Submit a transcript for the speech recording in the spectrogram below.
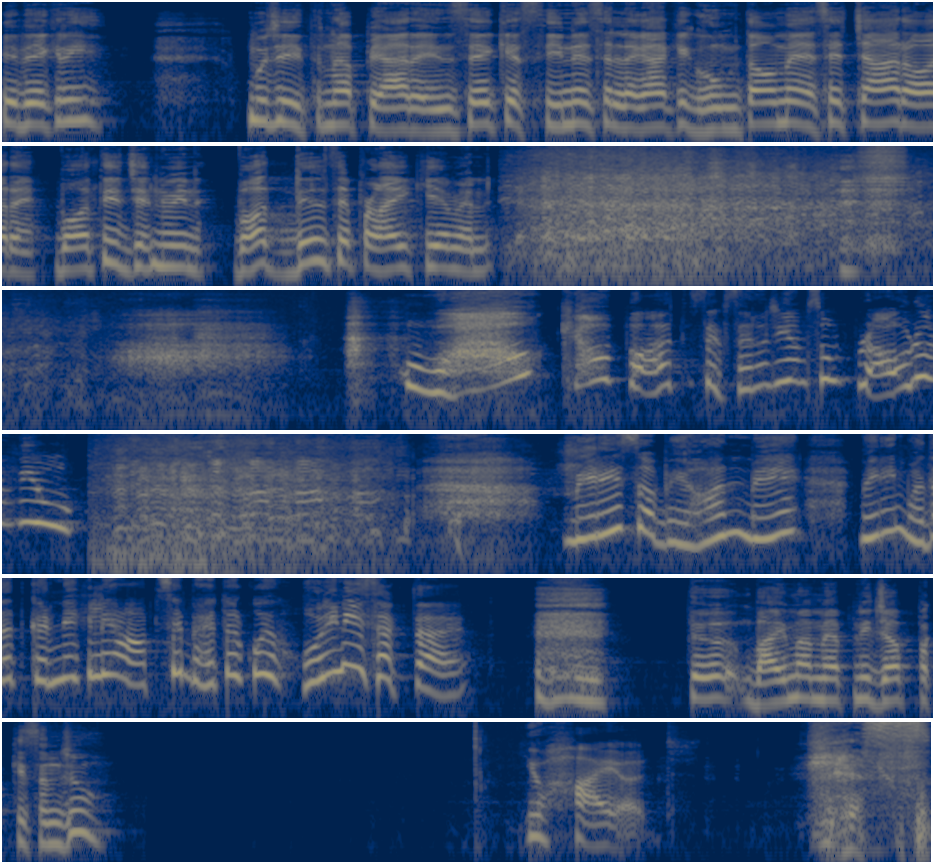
ये देख रही मुझे इतना प्यार है इनसे कि सीने से लगा के घूमता हूँ मैं ऐसे चार और हैं। बहुत ही जेनुइन बहुत दिल से पढ़ाई की है मैंने। वाओ क्या बात है Saxena ji I am so proud of you मेरे इस अभियान में मेरी मदद करने के लिए आपसे बेहतर कोई हो ही नहीं सकता है। तो भाई माँ मैं अपनी जॉब पक्की समझू? You hired yes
